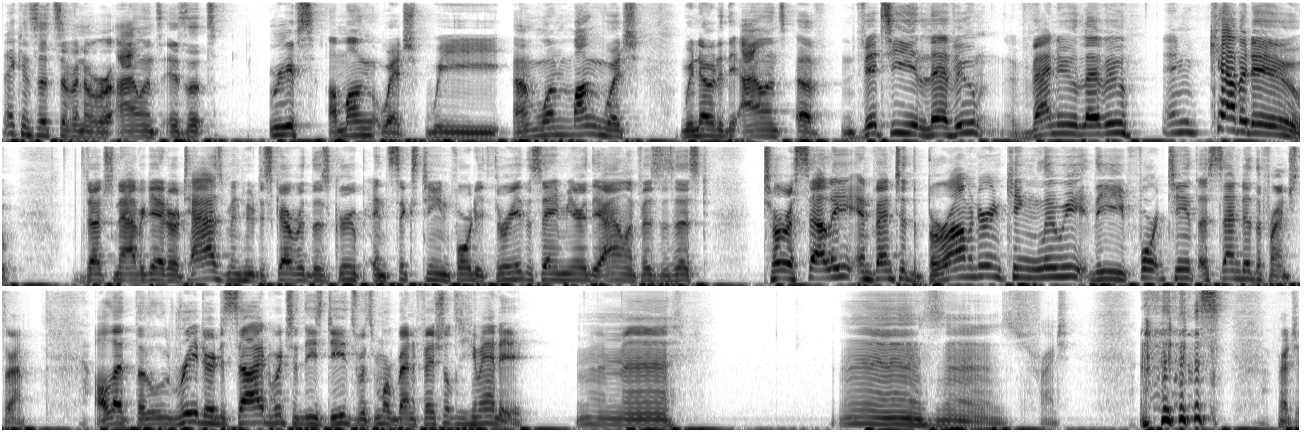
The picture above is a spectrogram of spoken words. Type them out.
and it consists of a number of islands, islets, reefs, among which we um, among which we noted the islands of Viti Levu, Vanua Levu, and Kabadoo. The Dutch navigator Tasman, who discovered this group in 1643, the same year the island physicist Torricelli invented the barometer, and King Louis XIV ascended the French throne. I'll let the reader decide which of these deeds was more beneficial to humanity. Mm, uh, uh, French. French.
